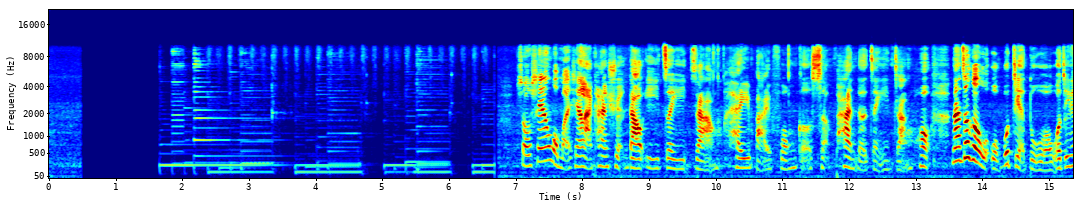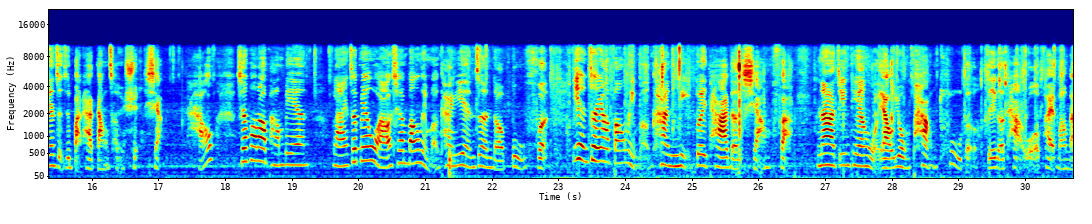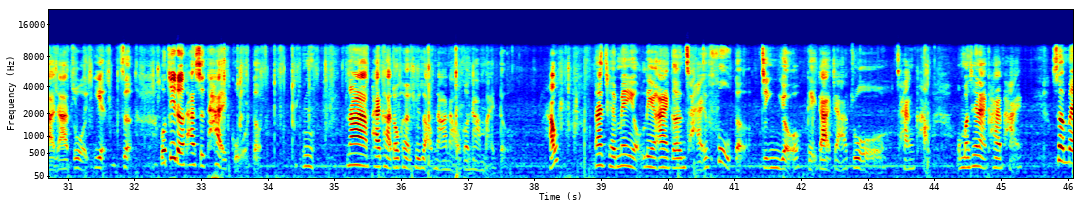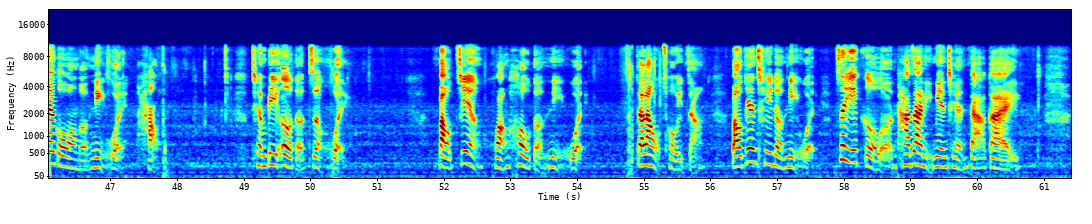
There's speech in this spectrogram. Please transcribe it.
首先，我们先来看选到一这一张黑白风格审判的这一张后，那这个我我不解读哦，我今天只是把它当成选项。好，先放到旁边。来这边，我要先帮你们看验证的部分，验证要帮你们看你对他的想法。那今天我要用胖兔的这个塔罗牌帮大家做验证。我记得它是泰国的，嗯。那牌卡都可以去找娜娜，我跟她买的。好，那前面有恋爱跟财富的精油给大家做参考。我们先来开牌，圣杯国王的逆位，好，钱币二的正位，宝剑皇后的逆位，再让我抽一张，宝剑七的逆位。这一个人他在你面前大概。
